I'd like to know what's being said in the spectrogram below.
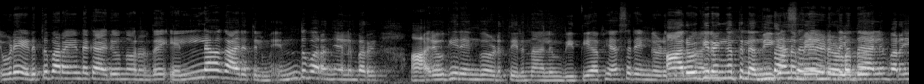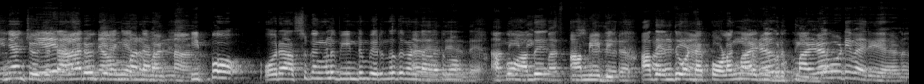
ഇവിടെ എടുത്തു പറയേണ്ട കാര്യം എന്ന് പറയുന്നത് എല്ലാ കാര്യത്തിലും എന്ത് പറഞ്ഞാലും പറയും. ആരോഗ്യ രംഗം എടുത്തിരുന്നാലും വിദ്യാഭ്യാസ രംഗം എടുത്തിരുന്നാലും, ആരോഗ്യ രംഗത്തിൽ എന്താണ് പറയും, ഞാൻ ചോദിക്കട്ടെ ആരോഗ്യ രംഗം എന്താണ്. ഇപ്പോ ഓരോ അസുഖങ്ങൾ വീണ്ടും വരുന്നത് കണ്ടായിരുന്നു. അതെ. അപ്പോ അത് അമീബി അത് എന്തുകൊണ്ടാണ് കുളങ്ങൾ മഴ- കൂടി വരികയാണ്.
